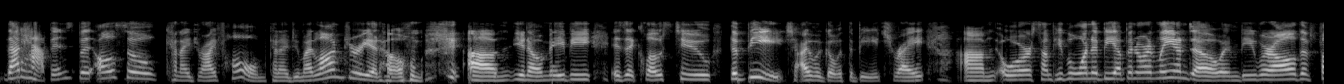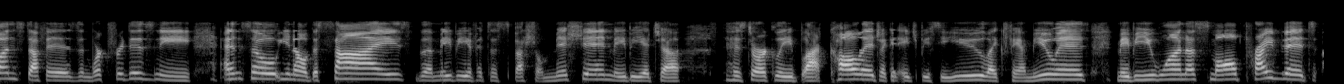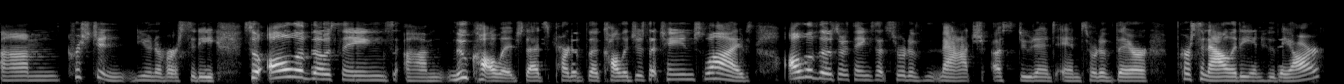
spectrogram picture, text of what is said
that happens but also can i drive home? Can i do my laundry at home? Um, you know maybe is it close to the beach? I would go with the beach right? Um, or some people want to be up in orlando and be where all the fun stuff is and work for disney. And so you know the size the maybe if it's a special mission maybe it's a historically black college like an hbcu like famu is maybe you want a small private um, christian university. So all of those things, um, New College, that's part of the colleges that change lives. All of those are things that sort of match a student and sort of their personality and who they are.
